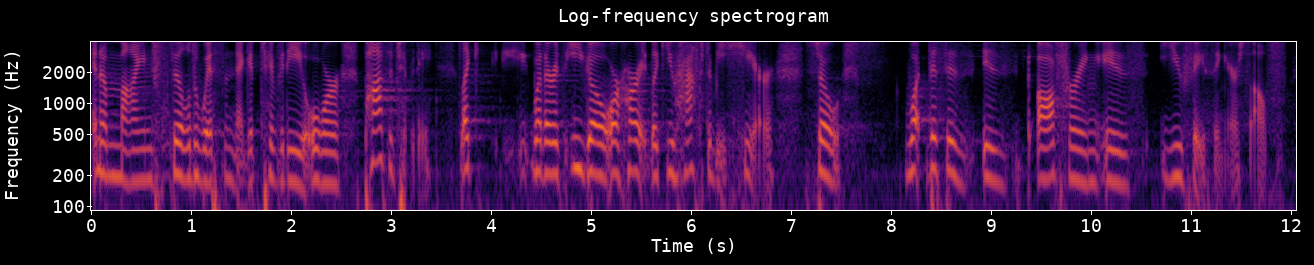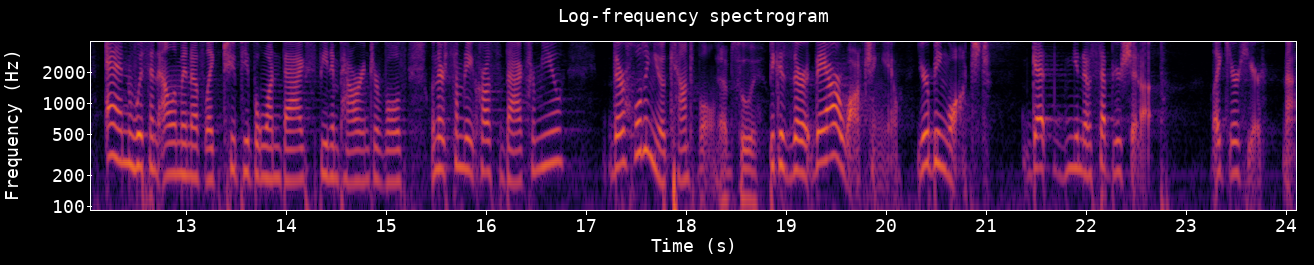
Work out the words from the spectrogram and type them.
in a mind filled with negativity or positivity. Like whether it's ego or heart, like you have to be here. So, what this is is offering is you facing yourself, and with an element of like two people, one bag, speed and power intervals. When there's somebody across the bag from you, they're holding you accountable Absolutely. because they're they are watching you. You're being watched. Get you know, step your shit up, like you're here now.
